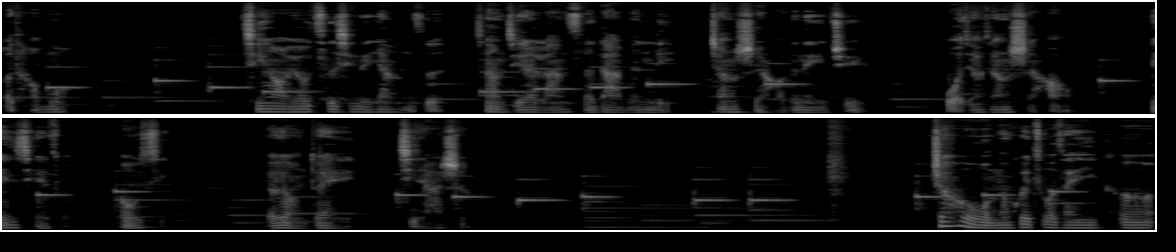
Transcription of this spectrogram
核桃沫。”轻傲又自信的样子，像极了《蓝色大门》里张世豪的那句：“我叫张世豪，天蝎座，O 型，游泳队吉他手。”之后我们会坐在一棵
